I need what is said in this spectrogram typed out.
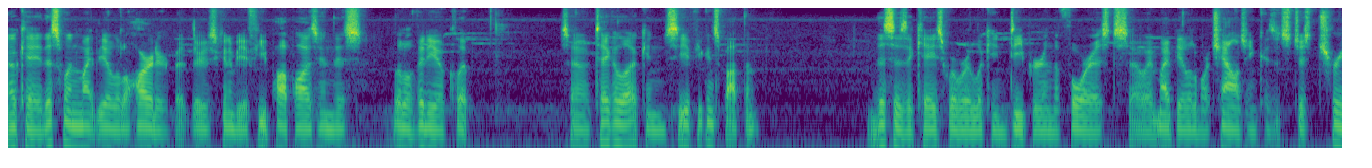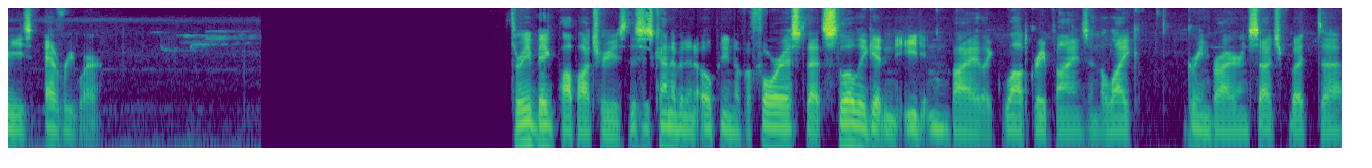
Okay, this one might be a little harder, but there's going to be a few pawpaws in this little video clip. So take a look and see if you can spot them. This is a case where we're looking deeper in the forest, so it might be a little more challenging because it's just trees everywhere. Three big pawpaw trees. This is kind of in an opening of a forest that's slowly getting eaten by like wild grapevines and the like, greenbrier and such, but uh,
